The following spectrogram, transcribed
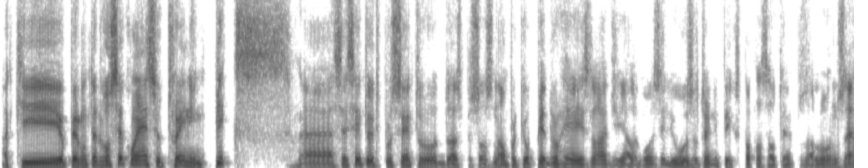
Aqui eu perguntando, você conhece o Training Peaks? É, 68% das pessoas não, porque o Pedro Reis, lá de Alagoas, ele usa o Training Peaks para passar o tempo para os alunos, né?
